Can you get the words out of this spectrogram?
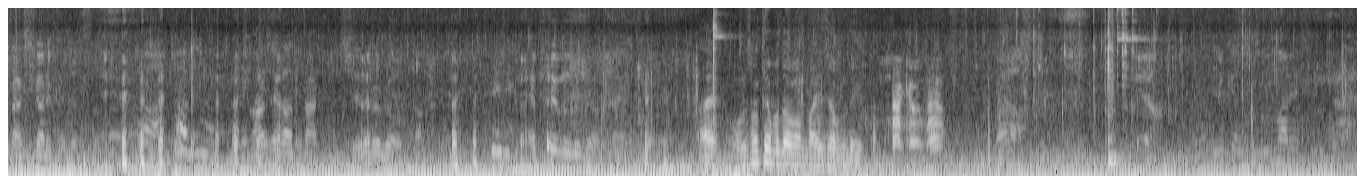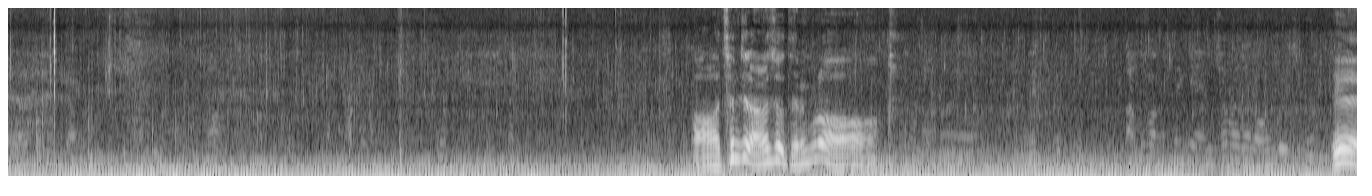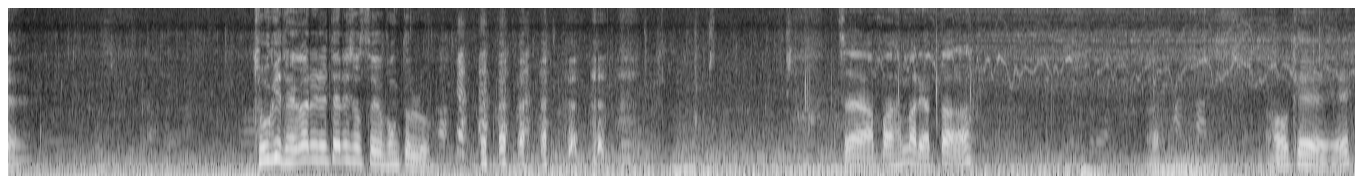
자네는 누가 낚시 가르쳐줬어. 아, 자세가 딱 제대로 배웠다. FM으로 배웠다. 아이 오늘 상태보다만 많이 잡으면 되겠다. 자 이렇게 해서 두 마리 아 챔질 안 하셔도 되는구나. 예 조기 대가리를 때리셨어요 봉돌로. 자 아빠 한 마리 왔다. 어. 오케이.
